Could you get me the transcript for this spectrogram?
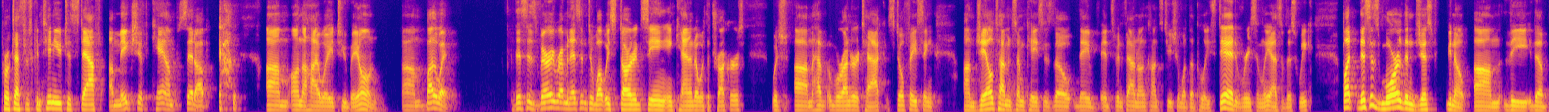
protesters continue to staff a makeshift camp set up um, on the highway to Bayonne. Um, by the way, This is very reminiscent to what we started seeing in Canada with the truckers, which um, have were under attack, still facing um, jail time in some cases. Though they've it's been found unconstitutional what the police did recently, as of this week. But this is more than just you know um, the the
